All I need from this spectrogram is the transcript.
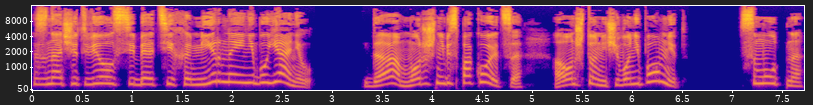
Значит, вел себя тихо, мирно и не буянил. Да, можешь не беспокоиться. А он что, ничего не помнит? Смутно.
